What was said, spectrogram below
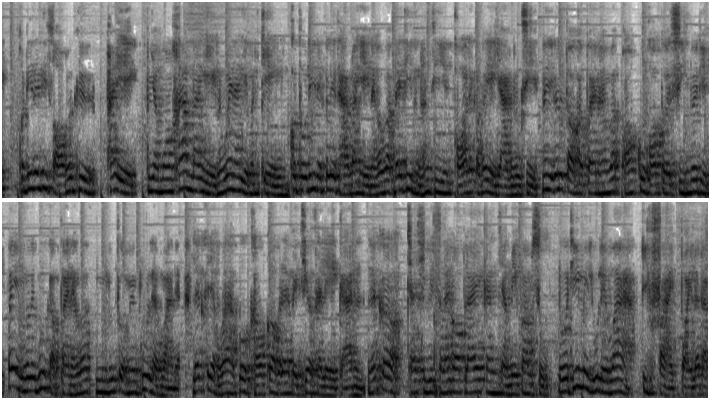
ก คนที่ได้ที่สองก็คือพระเอกอย่ามองข้ามนางเอกนะเว้ยนางเอกมันเก่งโคโตริเนี่ยก็เลยถามนางเอกนะครับว่าได้ที่หนึ่งทั้งทีขออะไรกับพระเอกอย่างหนึ่งสินางเอกก็เลยตอบกลับไปนะครับว่าอ๋อกูขอเปิดซิงด้วยดิพระเอกก็เลยพูดกลับไปนะว่ามึงรู้ตัวไหมพูดอะไรมาเนี่ยแล้วก็อย่างว่าพวกเขาก็ได้ไปเที่ยวทะเลกัน แล้วก็ใช้ชีวิต slice of life กันอย่างมีความสุข โดยที่ไม่รู้เลยว่าอีกฝ่ายปล่อยระดับ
